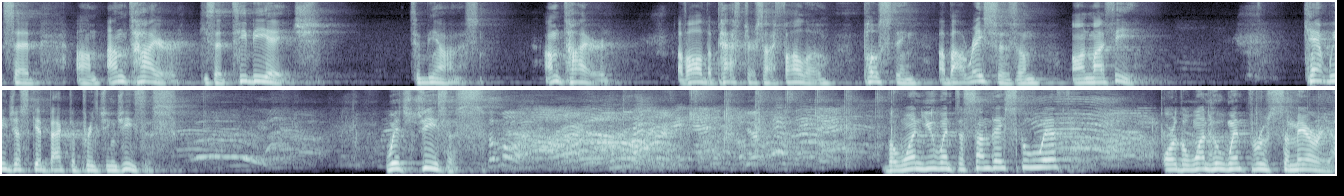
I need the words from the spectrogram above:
said, um, I'm tired. He said, TBH, to be honest. I'm tired of all the pastors I follow posting about racism on my feed. Can't we just get back to preaching Jesus? Which Jesus? The one you went to Sunday school with, or the one who went through Samaria?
